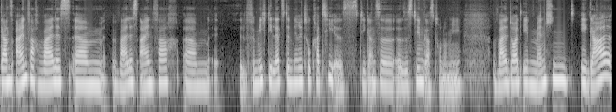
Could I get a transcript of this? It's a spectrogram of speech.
Ganz einfach, weil es, ähm, weil es einfach ähm, für mich die letzte Meritokratie ist, die ganze äh, Systemgastronomie, weil dort eben Menschen, egal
